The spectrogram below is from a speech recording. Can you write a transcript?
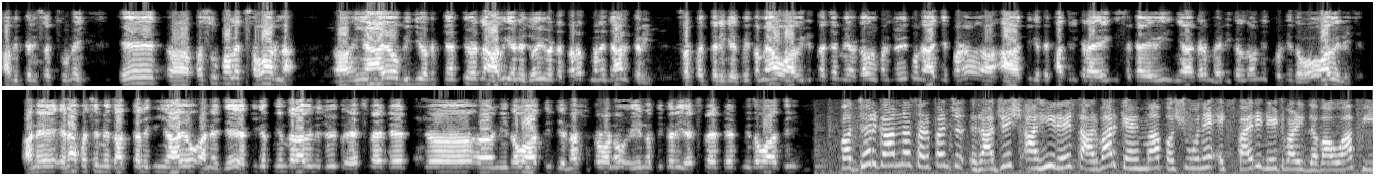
સાબિત કરી શકશું નહીં. એ પશુપાલક સવારના અહીંયા આવ્યો બીજી વખત ક્યાંક થયો એટલે આવી અને જોયું એટલે તરત મને જાણ કરી. સરપંચ તરીકે ભાઈ તમે આવો આવી રીતના છે. મેં અગાઉ પણ જોયું હતું ને આજે પણ આ હકીકતે ખાતરી કરાવી શકાય એવી અહીંયા આગળ મેડિકલની ખોટી દવાઓ આવેલી છે. અને એના પછી મેં તાત્કાલિક અહીંયા આવ્યો અને જે હકીકતની અંદર આવીને જોયું તો એક્સપાયર ડેટની દવા હતી જે નષ્ટ કરવાનો એ નથી કરી એક્સપાયર ડેટની દવા હતી. પદ્ધર ગામના સરપંચ રાજેશ આહિરે સારવાર કેમ્પમાં પશુઓને એક્સપાયરી ડેટ વાળી દવાઓ આપી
